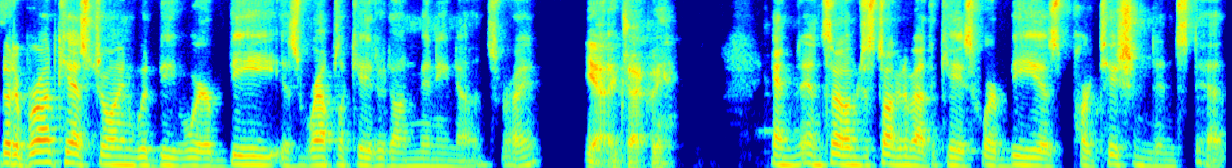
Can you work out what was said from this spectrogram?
but a broadcast join would be where B is replicated on many nodes, right? yeah, exactly. And, and so I'm just talking about the case where B is partitioned instead.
